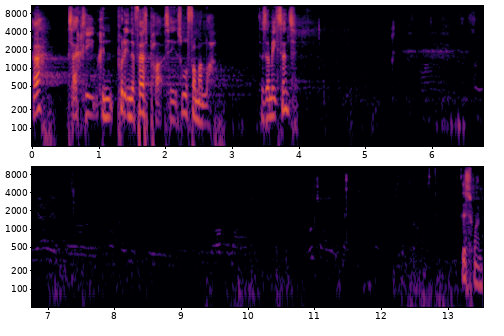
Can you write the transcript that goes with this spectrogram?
Huh? It's actually, we can put it in the first part, say it's all from Allah. Does that make sense? This one.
